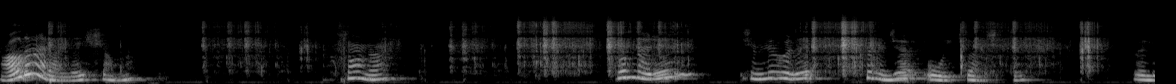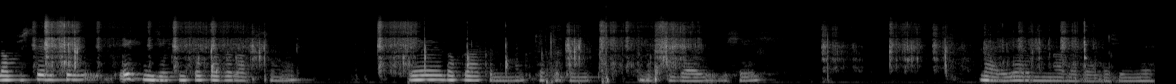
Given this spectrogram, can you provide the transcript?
Aldım herhalde inşallah. Sonra bunları şimdi böyle kırınca o iki tane çıktı. Böyle lapisleri kır, ekmeyecektim çok fazla lapisler var. Ve toprağa kırdım. Çok çok güzel bir şey. Nerede yer bunlarla doldu şimdi.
